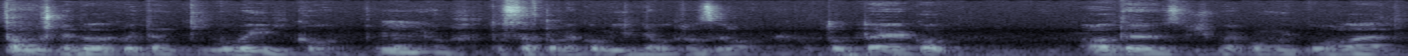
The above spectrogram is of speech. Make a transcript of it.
tam už nebyl takový ten týmový výkon, podle hmm. To se v tom jako mírně odrazilo. Jako to, to, je jako, ale to je spíš jako můj pohled.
